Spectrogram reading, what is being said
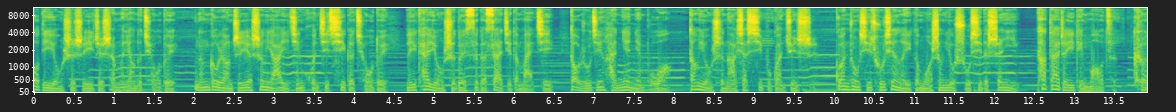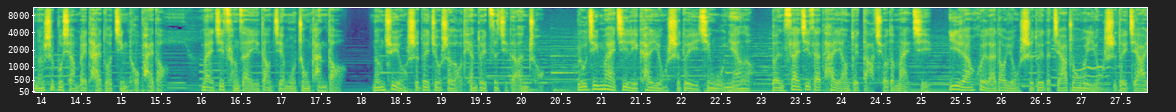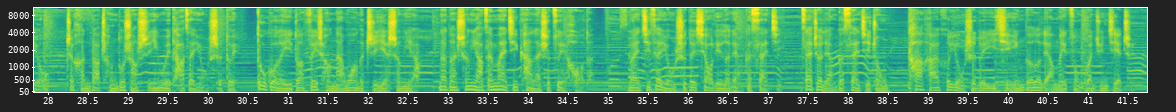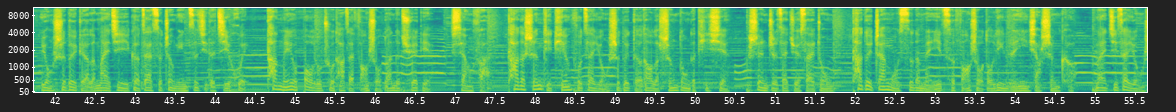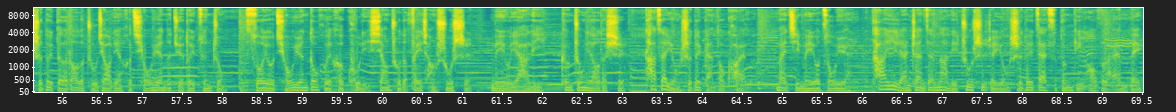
到底勇士是一支什么样的球队，能够让职业生涯已经混迹七个球队、离开勇士队四个赛季的麦基，到如今还念念不忘？当勇士拿下西部冠军时，观众席出现了一个陌生又熟悉的身影，他戴着一顶帽子，可能是不想被太多镜头拍到。麦基曾在一档节目中谈到，能去勇士队就是老天对自己的恩宠。如今麦基离开勇士队已经五年了。本赛季在太阳队打球的麦基，依然会来到勇士队的家中为勇士队加油。这很大程度上是因为他在勇士队度过了一段非常难忘的职业生涯。那段生涯在麦基看来是最好的。麦基在勇士队效力了两个赛季，在这两个赛季中，他还和勇士队一起赢得了两枚总冠军戒指。勇士队给了麦基一个再次证明自己的机会。他没有暴露出他在防守端的缺点，相反，他的身体天赋在勇士队得到了生动的体现。甚至在决赛中，他对詹姆斯的每一次防守都令人印象深刻。麦基在勇士队得到了主教练和球员的绝对尊重，所有球员都会和库里相处得非常舒适，没有压力。更重要的是，他在勇士队感到快乐。麦即没有走远，他依然站在那里，注视着勇士队再次登顶奥布莱恩杯。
